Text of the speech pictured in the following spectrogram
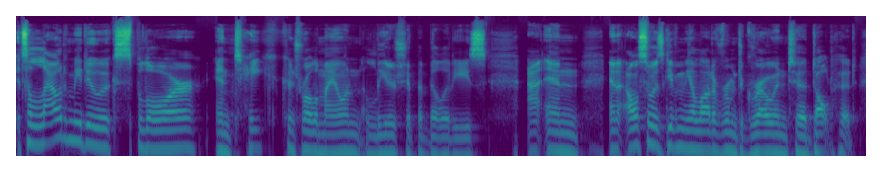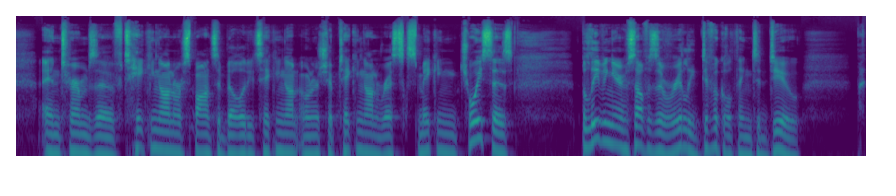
it's allowed me to explore and take control of my own leadership abilities uh, and and also has given me a lot of room to grow into adulthood in terms of taking on responsibility taking on ownership taking on risks making choices. Believing in yourself is a really difficult thing to do but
